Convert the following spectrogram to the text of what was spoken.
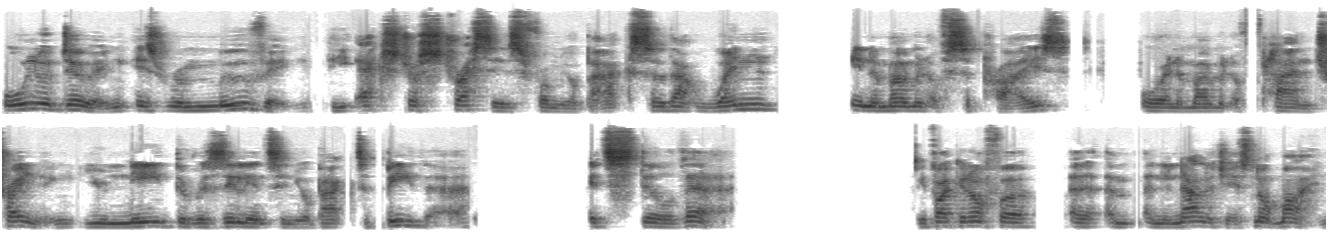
all you're doing is removing the extra stresses from your back so that when in a moment of surprise or in a moment of planned training, you need the resilience in your back to be there, it's still there. If I can offer a, a, an analogy, it's not mine.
